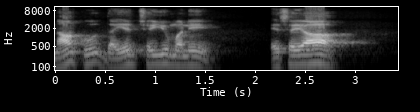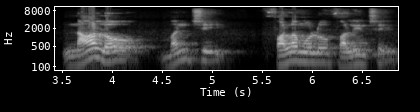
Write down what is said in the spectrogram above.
నాకు దయచేయుమని. ఎసయా నాలో మంచి ఫలములు ఫలించి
